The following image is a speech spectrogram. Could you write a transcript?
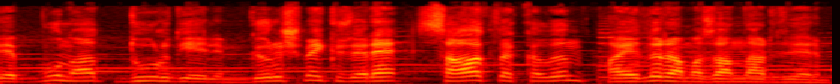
ve buna dur diyelim. Görüşmek üzere. Sağlıkla kalın. Hayırlı Ramazanlar dilerim.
